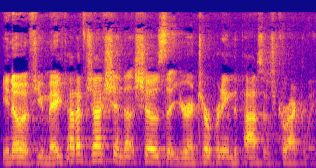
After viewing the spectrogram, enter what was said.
You know, if you make that objection, that shows that you're interpreting the passage correctly.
